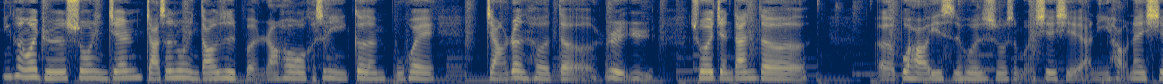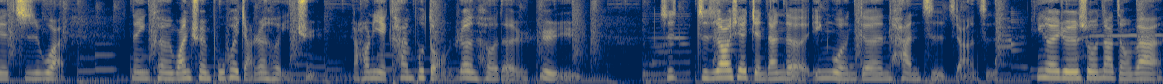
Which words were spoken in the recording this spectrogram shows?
你可能会觉得说，你今天假设说你到日本，然后可是你个人不会讲任何的日语，除了简单的呃不好意思或者说什么谢谢啊你好那些之外，那你可能完全不会讲任何一句，然后你也看不懂任何的日语。只只知道一些简单的英文跟汉字这样子，你可能觉得说那怎么办？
